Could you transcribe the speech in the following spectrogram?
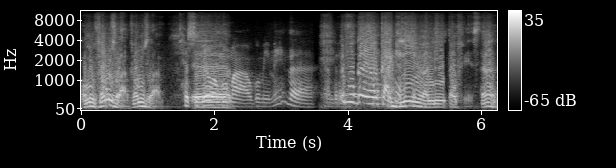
Vamos, vamos lá, vamos lá. Recebeu é... alguma, alguma emenda, André? Eu vou ganhar um carguinho ali, talvez, né?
